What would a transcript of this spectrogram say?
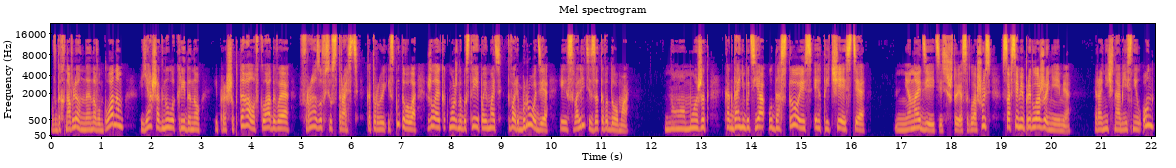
Вдохновленная новым планом, я шагнула к Ридану и прошептала, вкладывая фразу всю страсть, которую испытывала, желая как можно быстрее поймать тварь Броди и свалить из этого дома. Но, может, когда-нибудь я удостоюсь этой чести? Не надейтесь, что я соглашусь со всеми предложениями, иронично объяснил он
